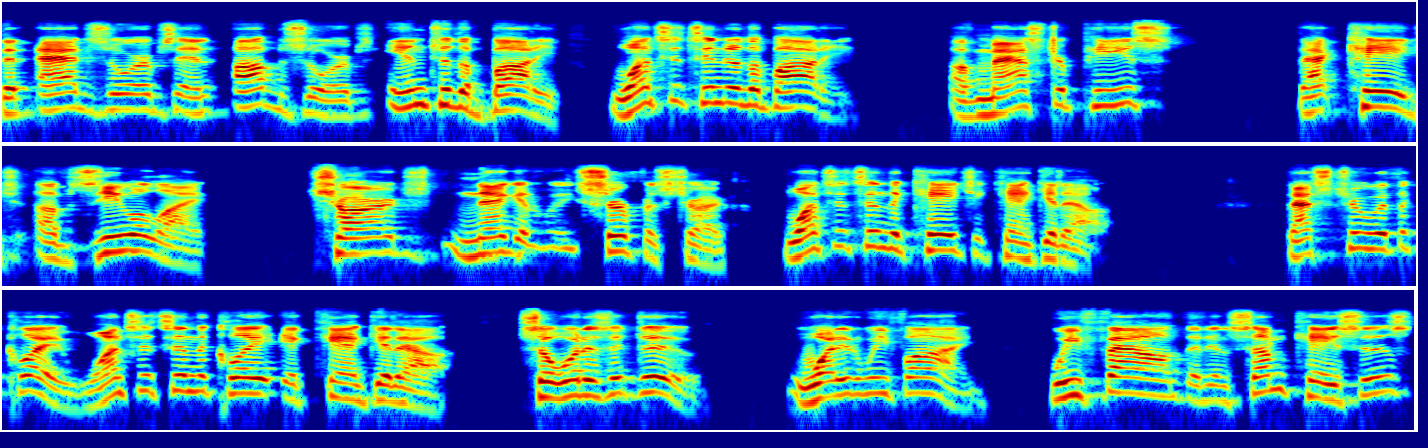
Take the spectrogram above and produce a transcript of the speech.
that adsorbs and absorbs into the body. Once it's into the body of MasterPeace, that cage of zeolite charged negatively, surface charge. Once it's in the cage, it can't get out. That's true with the clay. Once it's in the clay, it can't get out. So what does it do? What did we find? We found that in some cases,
